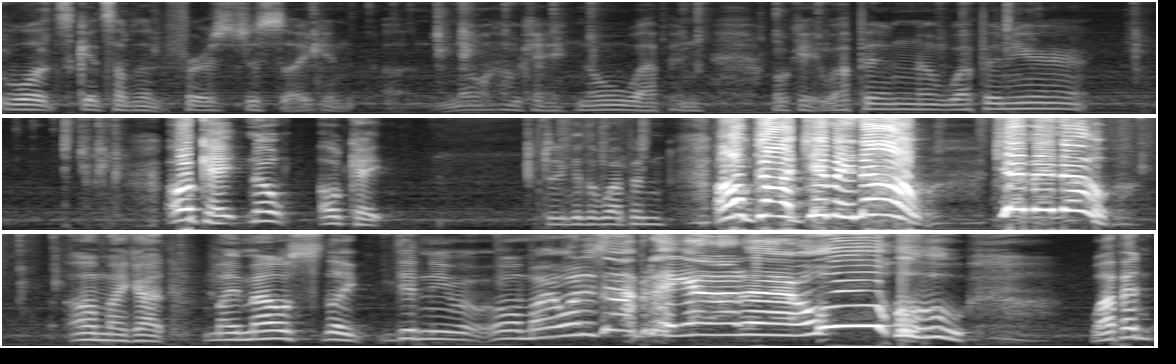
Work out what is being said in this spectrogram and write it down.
well, let's get something first just so I can, no, okay, no weapon. Okay, weapon, weapon here. Okay, no, okay. Didn't get the weapon. Oh god, Jimmy, no! Jimmy, no! Oh my god, my mouse, like, didn't even, oh my, what is happening? Get out of there! Ooh! Weapon?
